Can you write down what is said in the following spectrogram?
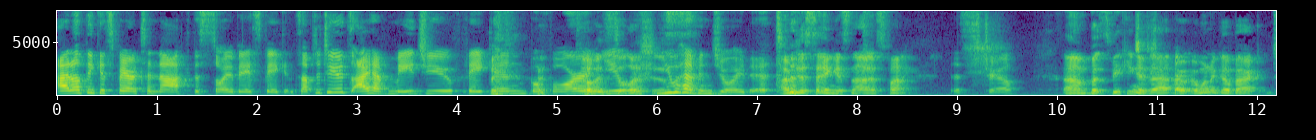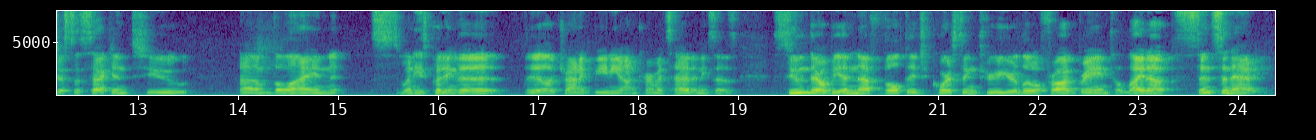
I don't think it's fair to knock the soy-based bacon substitutes. I have made you bacon before, Oh, and it's you delicious. you have enjoyed it. I'm just saying it's not as funny. That's true. Um, but speaking of that, I, I want to go back just a second to um, the line when he's putting the the electronic beanie on Kermit's head, and he says, "Soon there'll be enough voltage coursing through your little frog brain to light up Cincinnati."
